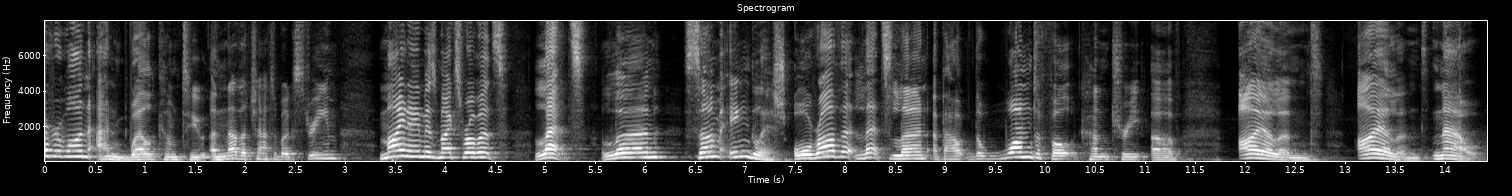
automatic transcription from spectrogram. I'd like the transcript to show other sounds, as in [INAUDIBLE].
everyone, and welcome to another Chatterbug stream. My name is Max Roberts. Let's learn some English, or rather, let's learn about the wonderful country of Ireland. Ireland. Now,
